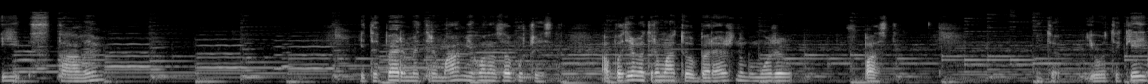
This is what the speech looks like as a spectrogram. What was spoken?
і ставимо. І тепер ми тримаємо його на зубочистці. А потрібно тримати обережно, бо може впасти. І, отакий,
